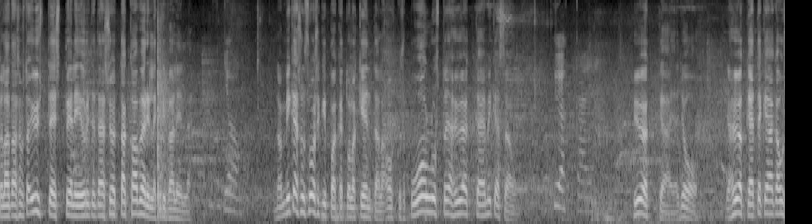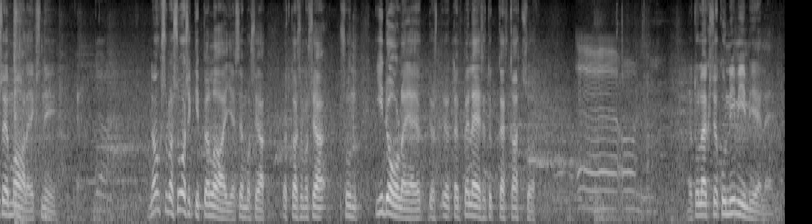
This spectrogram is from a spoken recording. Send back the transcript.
pelataan semmoista yhteispeliä ja yritetään syöttää kaverillekin välillä? Joo. No mikä sun suosikkipaikka tuolla kentällä? Onko se puolustaja, hyökkääjä, mikä sä on? Hyökkäjä. Hyökkääjä, joo. Ja hyökkääjä tekee aika usein maaleja, eikö niin? Joo. No onko sulla suosikkipelaajia, semmosia, jotka on semmosia sun idoleja, joiden pelejä sä tykkäät katsoa? Öö, on. No tuleeko joku nimi mieleen?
